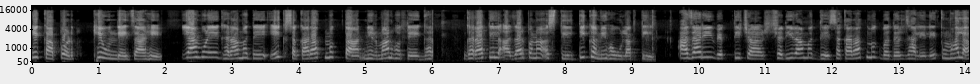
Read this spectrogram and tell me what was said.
हे कापड ठेवून द्यायचं आहे. यामुळे घरामध्ये एक सकारात्मकता निर्माण होते. घर घरातील आजारपणा असतील ती कमी होऊ लागतील. आजारी व्यक्तीच्या शरीरामध्ये सकारात्मक बदल झालेले तुम्हाला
